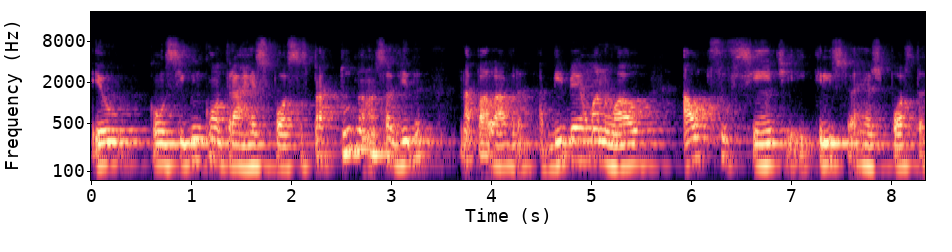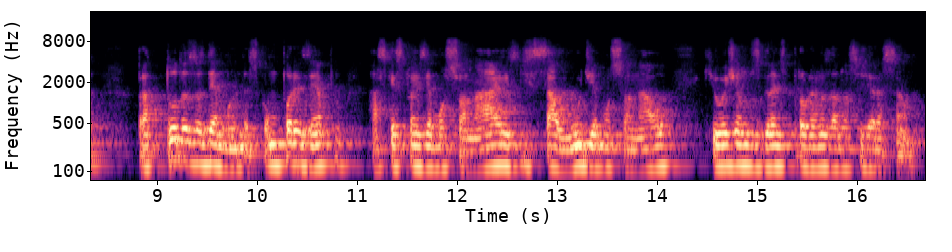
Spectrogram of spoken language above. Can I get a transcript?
eu consigo encontrar respostas para tudo na nossa vida na palavra. A Bíblia é um manual autossuficiente e Cristo é a resposta para todas as demandas, como por exemplo as questões emocionais, de saúde emocional, que hoje é um dos grandes problemas da nossa geração.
